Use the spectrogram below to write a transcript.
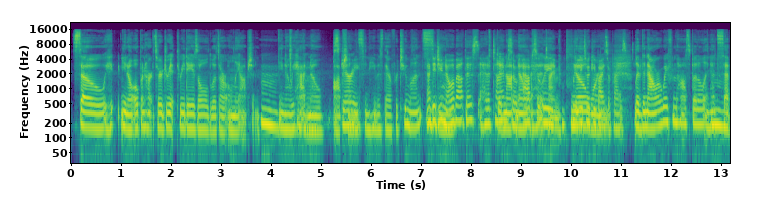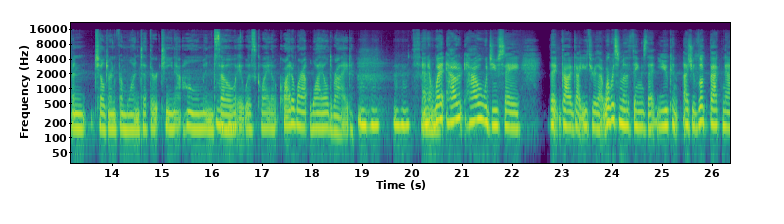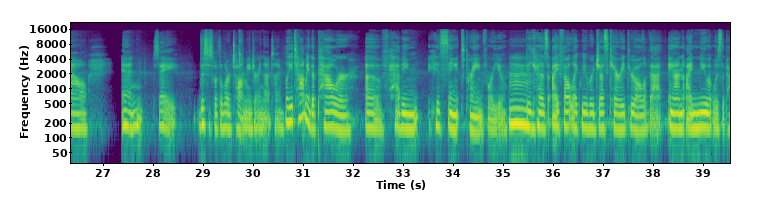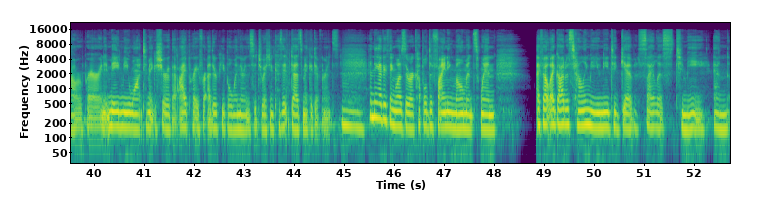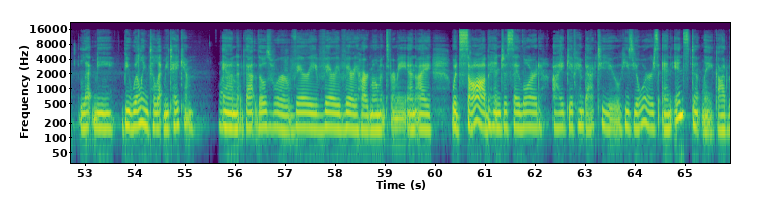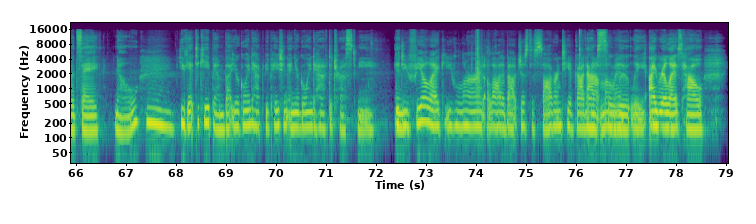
So, you know, open heart surgery at three days old was our only option. You know, we had no options, Scary. and he was there for two months. Now, did you know about this ahead of time? Did not so know ahead of absolutely, time. completely No took you by surprise. Lived an hour away from the hospital and had Mm. seven children from one to thirteen at home, and so Mm-hmm. it was quite a quite a wild ride. And it, what? How? How would you say that God got you through that? What were some of the things that you can, as you look back now, and say, "This is what the Lord taught me during that time." Well, he taught me the power of having his saints praying for you Mm. because I felt like we were just carried through all of that. And I knew it was the power of prayer. And it made me want to make sure that I pray for other people when they're in the situation because it does make a difference. And the other thing was there were a couple defining moments when I felt like God was telling me, you need to give Silas to me and let me be willing to let me take him. And that those were very, very, very hard moments for me. And I would sob and just say, Lord, I give him back to you. He's yours. And instantly God would say, No, Mm. you get to keep him, but you're going to have to be patient and you're going to have to trust me. Did you feel like you learned a lot about just the sovereignty of God in that moment? Absolutely. I realized how,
